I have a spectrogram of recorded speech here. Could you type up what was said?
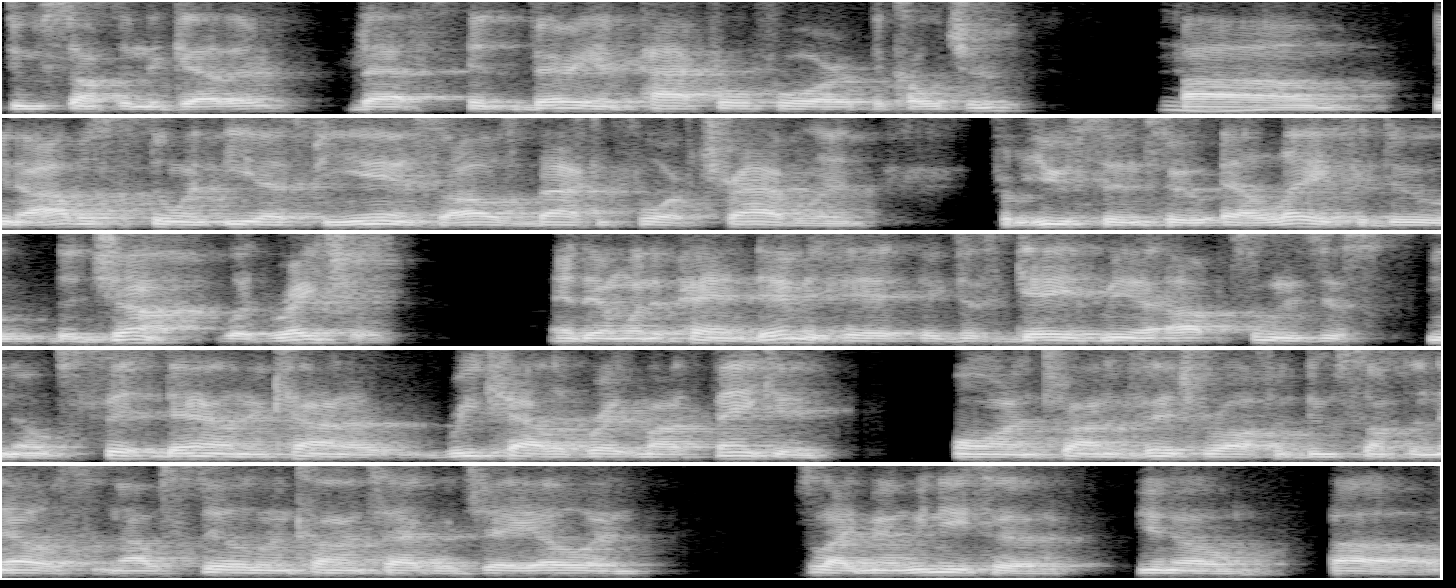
do something together that's very impactful for the culture. Um, you know, I was doing ESPN, so I was back and forth traveling from Houston to LA to do the jump with Rachel. And then when the pandemic hit, it just gave me an opportunity to just, you know, sit down and kind of recalibrate my thinking on trying to venture off and do something else. And I was still in contact with Jo and it's like, man, we need to, you know, uh,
